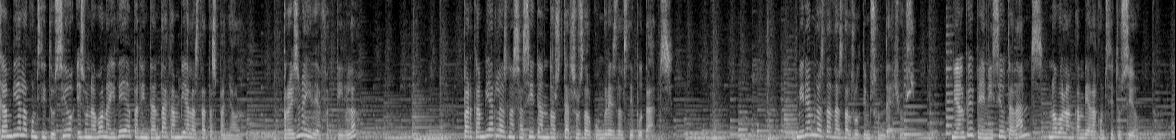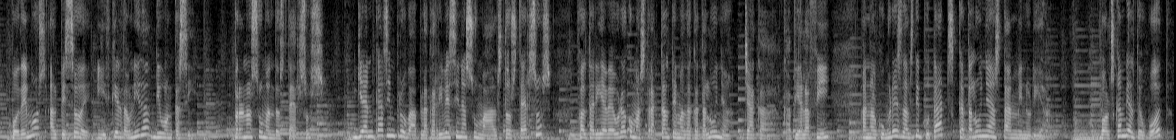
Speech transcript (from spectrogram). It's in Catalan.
Canviar la Constitució és una bona idea per intentar canviar l'estat espanyol. Però és una idea factible? Per canviar-la es necessiten dos terços del Congrés dels Diputats. Mirem les dades dels últims sondejos. Ni el PP ni Ciutadans no volen canviar la Constitució. Podemos, el PSOE i Izquierda Unida diuen que sí, però no sumen dos terços. I en cas improbable que arribessin a sumar els dos terços, faltaria veure com es tracta el tema de Catalunya, ja que, al cap i a la fi, en el Congrés dels Diputats, Catalunya està en minoria. Vols canviar el teu vot?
